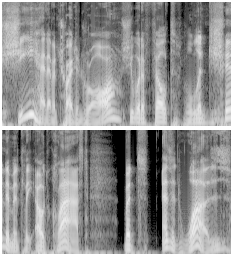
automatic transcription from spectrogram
she had ever tried to draw, she would have felt legitimately outclassed. But as it was,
